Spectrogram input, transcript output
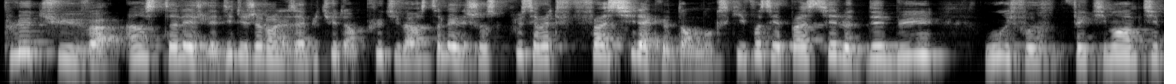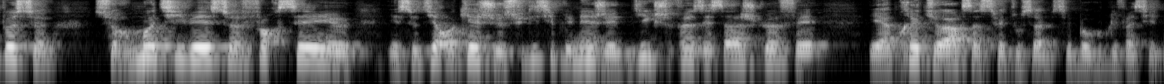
plus tu vas installer, je l'ai dit déjà dans les habitudes, hein, plus tu vas installer les choses, plus ça va être facile avec le temps. Donc ce qu'il faut, c'est passer le début où il faut effectivement un petit peu se, se motiver, se forcer euh, et se dire, ok, je suis discipliné, j'ai dit que je faisais ça, je le fais. Et après, tu vas voir, ça se fait tout seul, c'est beaucoup plus facile.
